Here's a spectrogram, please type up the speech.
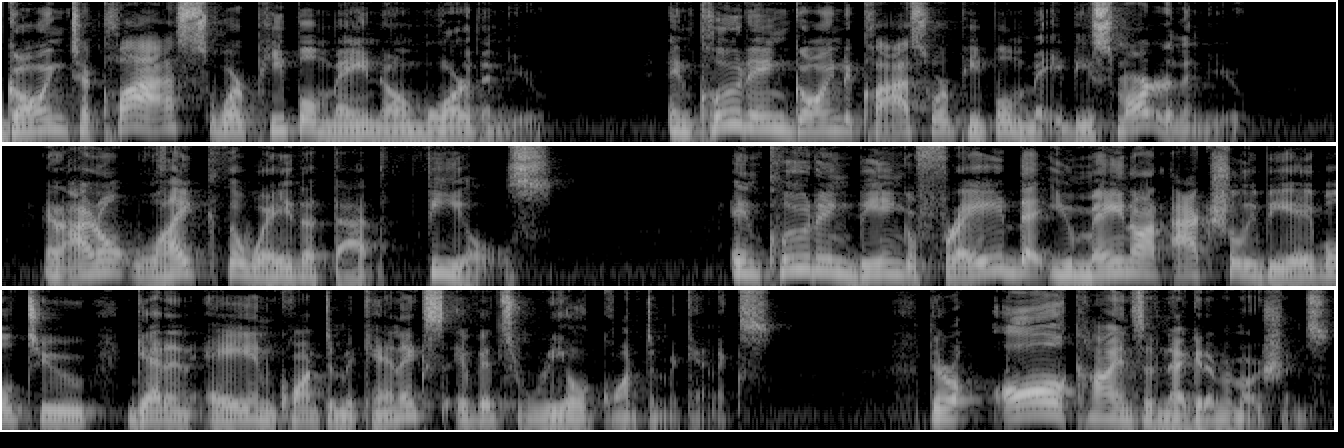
going to class where people may know more than you, including going to class where people may be smarter than you. And I don't like the way that that feels, including being afraid that you may not actually be able to get an A in quantum mechanics if it's real quantum mechanics. There are all kinds of negative emotions.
